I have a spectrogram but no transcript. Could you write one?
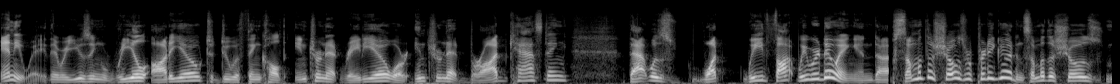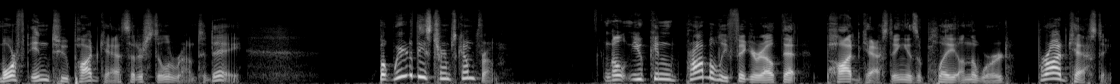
anyway. They were using RealAudio to do a thing called internet radio or internet broadcasting. That was what we thought we were doing. And uh, some of the shows were pretty good, and some of the shows morphed into podcasts that are still around today. But where do these terms come from? Well, you can probably figure out that podcasting is a play on the word broadcasting.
